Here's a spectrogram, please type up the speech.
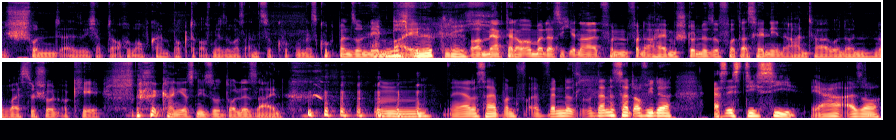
ein Schund. Also ich habe da auch überhaupt keinen Bock drauf, mir sowas anzugucken. Das guckt man so nebenbei. nicht wirklich. Aber merkt dann auch immer, dass ich innerhalb von, von einer halben Stunde sofort das Handy in der Hand habe und dann, dann weißt du schon, okay, kann jetzt nicht so dolle sein. Ja, deshalb, und wenn das, und dann ist halt auch wieder, es ist DC, ja, also.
